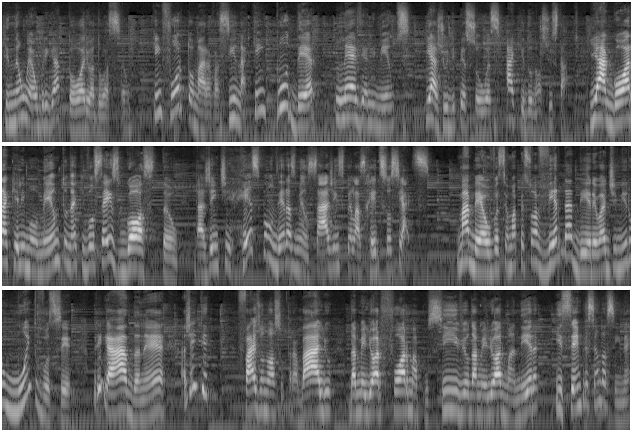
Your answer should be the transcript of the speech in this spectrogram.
que não é obrigatório a doação. Quem for tomar a vacina, quem puder, leve alimentos e ajude pessoas aqui do nosso estado. E agora aquele momento, né, que vocês gostam da gente responder as mensagens pelas redes sociais. Mabel, você é uma pessoa verdadeira, eu admiro muito você. Obrigada, né? A gente faz o nosso trabalho da melhor forma possível, da melhor maneira e sempre sendo assim, né?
